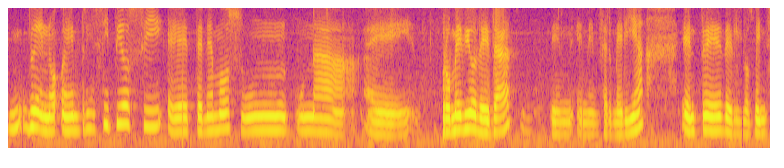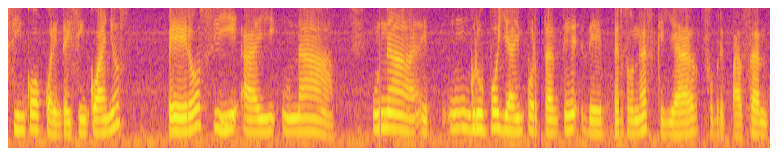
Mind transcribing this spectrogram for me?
Bueno, en principio sí eh, tenemos un eh, promedio de edad en, en, enfermería entre de los 25 a 45 años, pero sí hay una una, eh, un grupo ya importante de personas que ya sobrepasan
